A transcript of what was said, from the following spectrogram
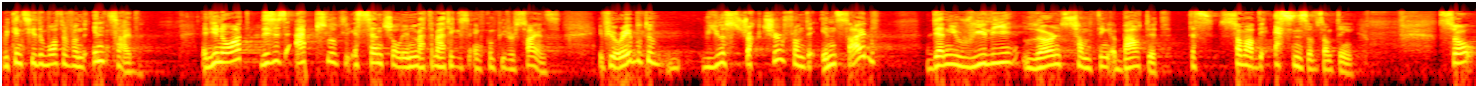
we can see the water from the inside. And you know what? This is absolutely essential in mathematics and computer science. If you're able to view a structure from the inside, then you really learn something about it. That's somehow the essence of something. So,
